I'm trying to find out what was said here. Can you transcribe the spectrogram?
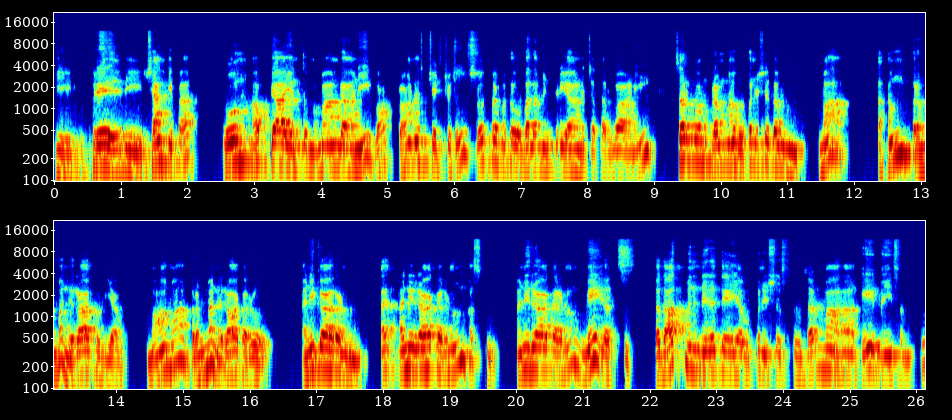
The, the Shantipa Om ఓం ఆప్యాయంతు మమాంగాని వాక్ ప్రాణశ్చు శ్రోత్రమతో బలమింద్రియాణ సర్వాణి సర్వం బ్రహ్మ ఉపనిషదం మా అహం బ్రహ్మ నిరాకుర్యాం మామా బ్రహ్మ నిరాకరో అనికారణం అనిరాకరణం అస్తు అనిరాకరణం మే అస్తు తదాత్మని నిరతేయ ఉపనిషస్తు ధర్మా తే మై సంతు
